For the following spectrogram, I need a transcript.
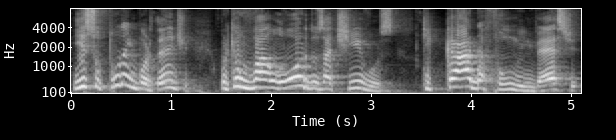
Isso tudo é importante porque o valor dos ativos que cada fundo investe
